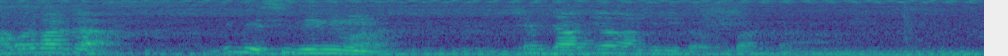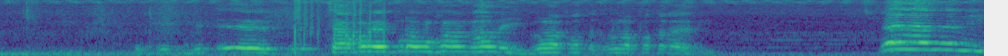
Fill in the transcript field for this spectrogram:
আগর বারটা এই বেশি দিনই মানা সে যা যা আমি দিই দাও বারটা চাপড়ে পুরো মশলা ঢাল দিই গোলা পাতা গোলা পাতা দিই। না না না নি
